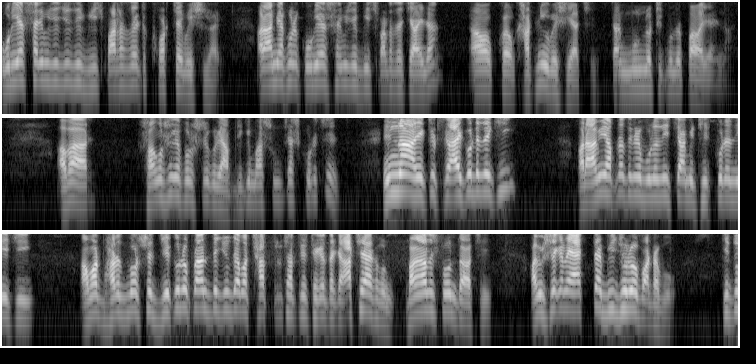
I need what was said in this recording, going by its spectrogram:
কোরিয়ার সার্ভিসে যদি বীজ পাঠাতে একটু খরচা বেশি হয়। আর আমি এখন কোরিয়ার সার্ভিসে বীজ পাঠাতে চাই না, আমার খাটনিও বেশি আছে, তার মূল্য ঠিক মতো পাওয়া যায় না। আবার সঙ্গে সঙ্গে প্রশ্ন করি, আপনি কি মাশরুম চাষ করেছেন? না, একটু ট্রাই করে দেখি। আর আমি আপনাদেরকে বলে দিচ্ছি, আমি ঠিক করে নিয়েছি আমার ভারতবর্ষের যে কোনো প্রান্তে যদি আমার ছাত্রছাত্রী থেকে থাকে, আছে এখন, বাংলাদেশ পর্যন্ত আছে, আমি সেখানে একটা বীজ হলেও পাঠাবো। কিন্তু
